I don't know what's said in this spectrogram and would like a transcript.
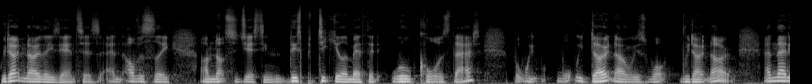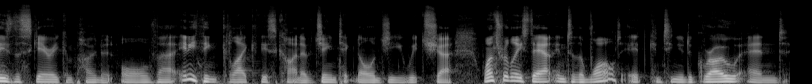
We don't know these answers, and obviously, I'm not suggesting that this particular method will cause that. But we what we don't know is what we don't know, and that is the scary component of uh, anything like this kind of gene technology, which uh, once released out into the wild, it continued to grow and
